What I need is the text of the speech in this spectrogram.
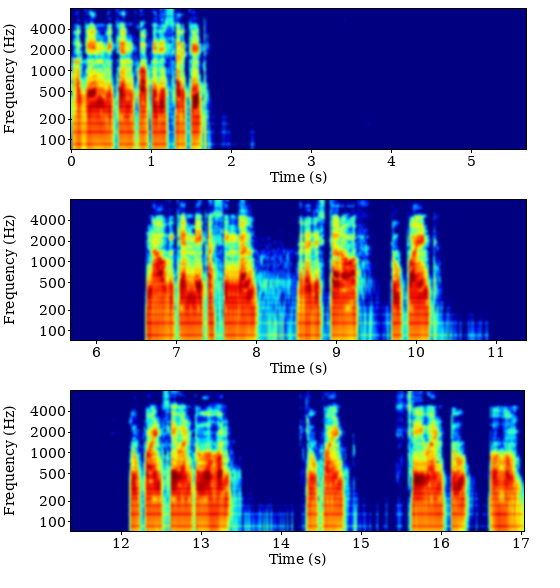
Again we can copy this circuit now we can make a single resistor of 2.2.72 ohm 2.72 ohm.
